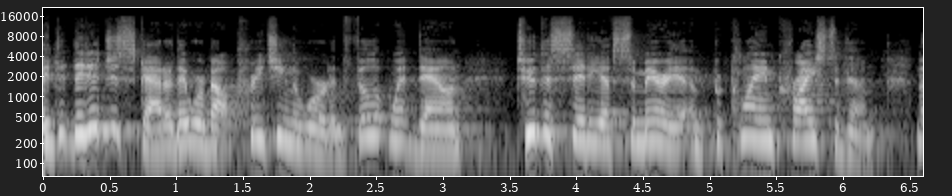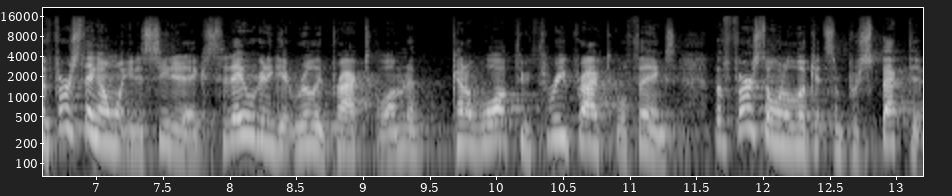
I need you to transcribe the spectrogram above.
they, did, they didn't just scatter, they were about preaching the word. And Philip went down to the city of Samaria and proclaimed Christ to them. And the first thing I want you to see today, because today we're going to get really practical, I'm going to kind of walk through three practical things. But first, I want to look at some perspective.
